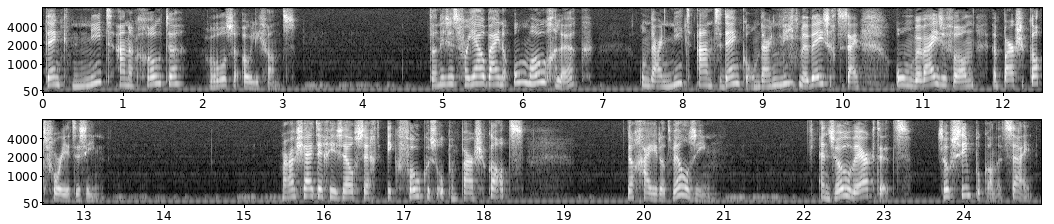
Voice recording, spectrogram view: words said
Denk niet aan een grote roze olifant. Dan is het voor jou bijna onmogelijk om daar niet aan te denken, om daar niet mee bezig te zijn, om bewijzen van een paarse kat voor je te zien. Maar als jij tegen jezelf zegt: ik focus op een paarse kat, dan ga je dat wel zien. En zo werkt het. Zo simpel kan het zijn.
